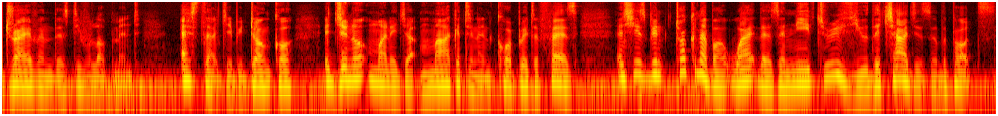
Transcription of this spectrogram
driving this development. Esther Gyebi-Donkor, a general manager, marketing and corporate affairs, and she has been talking about why there's a need to review the charges of the ports.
